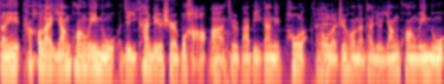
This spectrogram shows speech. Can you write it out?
等于他后来佯狂为奴，就一看这个事儿不好啊，嗯就是把比干给剖了。哎剖了之后呢，他就佯狂为奴，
